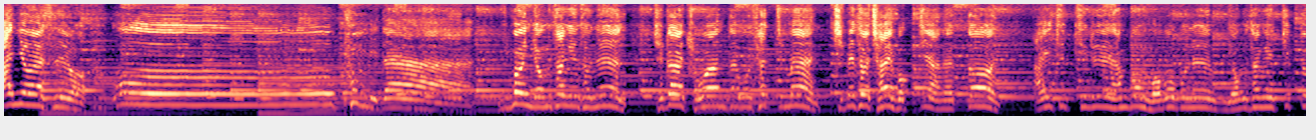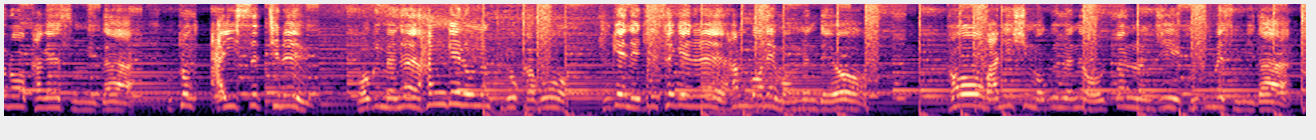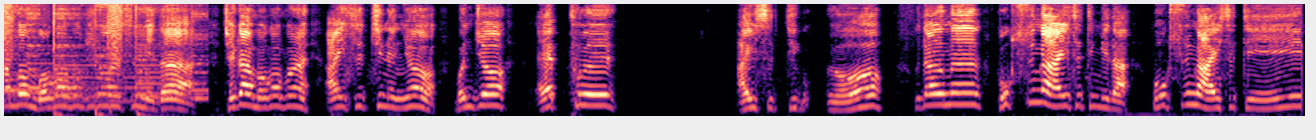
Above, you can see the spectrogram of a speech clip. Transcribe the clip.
안녕하세요. 우프입니다. 이번 영상에서는 제가 좋아한다고 샀지만 집에서 잘 먹지 않았던 아이스티를 한번 먹어보는 영상을 찍도록 하겠습니다. 보통 아이스티를 먹으면은 한 개로는 부족하고 두 개 내지 세 개를 한 번에 먹는데요. 더 많이씩 먹으면 어떨는지 궁금했습니다. 한번 먹어보기로 했습니다. 제가 먹어볼 아이스티는요, 먼저 애플 아이스티고요. 그 다음은 복숭아 아이스티입니다. 복숭아 아이스티.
